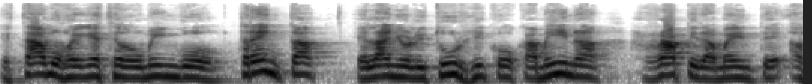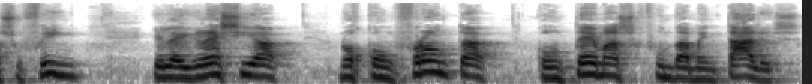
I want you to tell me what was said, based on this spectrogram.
Estamos en este domingo 30. El año litúrgico camina rápidamente a su fin y la iglesia nos confronta con temas fundamentales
